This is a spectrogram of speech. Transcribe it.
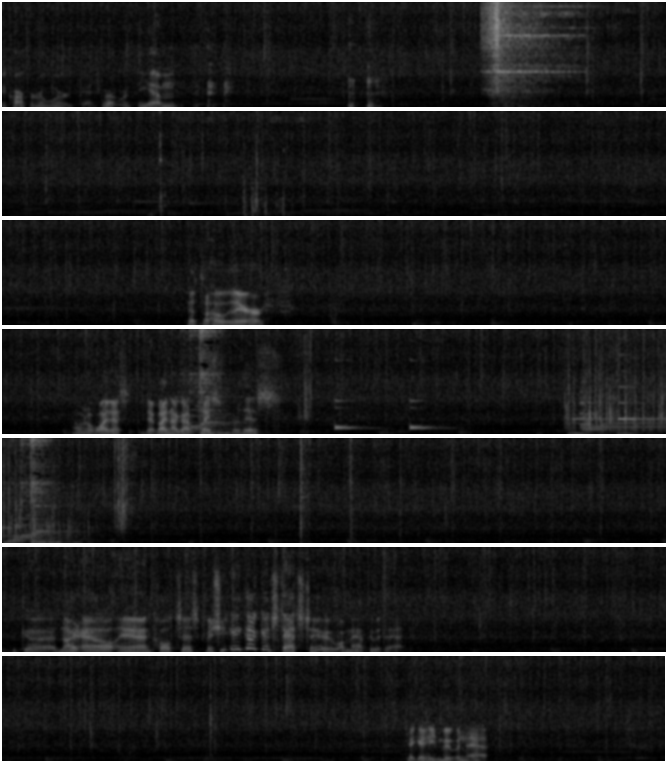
The carpenter workbench. Where were the um That's a hoe there. I don't know why that's. Have I not got a place for this? Night Owl and Cultist, but she got good stats too. I'm happy with that. Okay, good. He's moving that.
